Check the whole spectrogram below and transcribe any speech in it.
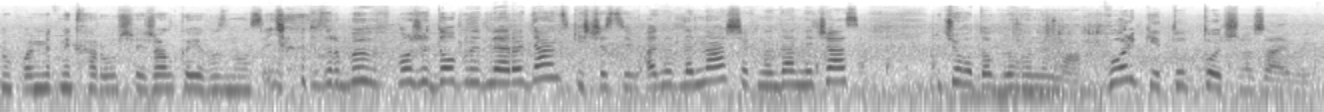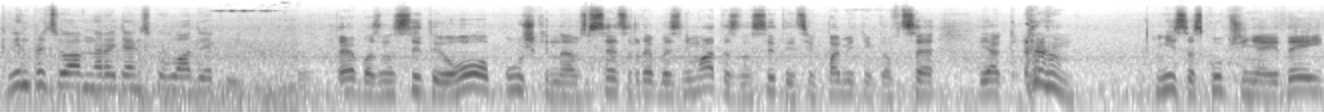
Ну, пам'ятник хороший, жалко його зносить. зробив може добре для радянських часів, але для наших на даний час нічого доброго нема. Горький тут точно зайвий. Він працював на радянську владу як міг. Треба зносити його, Пушкіна, все це треба знімати, зносити цих пам'ятників. Це як місце скупчення ідей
